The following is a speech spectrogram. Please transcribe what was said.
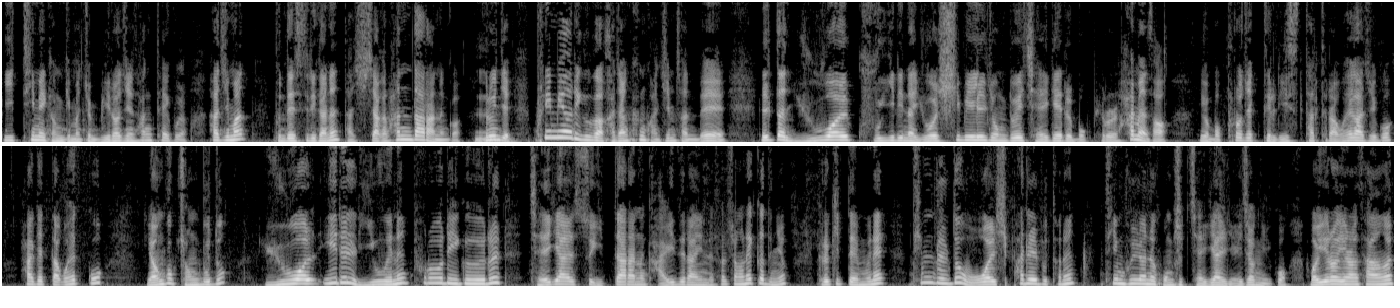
이 팀의 경기만 좀 미뤄진 상태고요. 하지만 분데스리가는 다시 시작을 한다라는 거. 그리고 음. 이제 프리미어 리그가 가장 큰 관심사인데 일단 6월 9일이나 6월 12일 정도의 재개를 목표를 하면서 이거 뭐 Project Restart라고 해가지고 하겠다고 했고 영국 정부도 6월 1일 이후에는 프로리그를 재개할 수 있다라는 가이드라인을 설정을 했거든요. 그렇기 때문에 팀들도 5월 18일부터는 팀 훈련을 공식 재개할 예정이고 뭐 이러이러한 상황을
